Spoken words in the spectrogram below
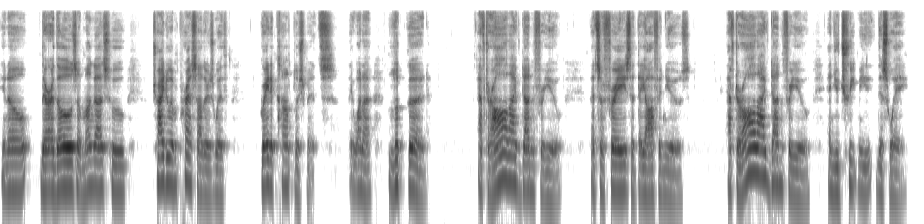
You know, there are those among us who try to impress others with great accomplishments. They want to look good. After all I've done for you, that's a phrase that they often use. After all I've done for you, and you treat me this way.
